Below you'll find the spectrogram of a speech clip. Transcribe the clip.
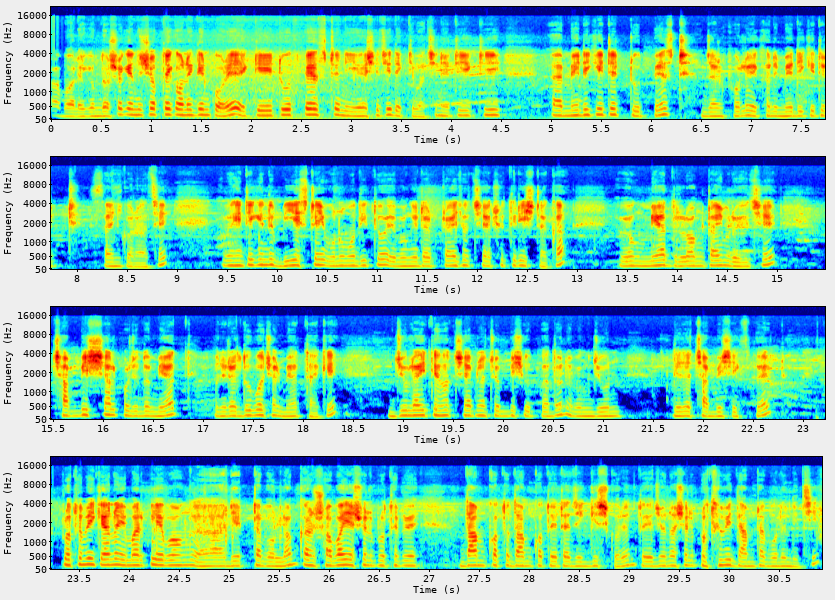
আসসালামাইকুম দর্শক ইন্দু সব থেকে অনেকদিন পরে একটি টুথপেস্ট নিয়ে এসেছি, দেখতে পাচ্ছেন। এটি একটি মেডিকেটেড টুথপেস্ট, যার ফলে এখানে মেডিকেটেড সাইন করা আছে এবং এটি কিন্তু বিএসটাই অনুমোদিত এবং এটার প্রাইস হচ্ছে একশো টাকা এবং মেয়াদ লং টাইম রয়েছে ছাব্বিশ সাল পর্যন্ত মেয়াদ মানে এটা বছর মেয়াদ থাকে। জুলাইতে হচ্ছে আপনার চব্বিশ উৎপাদন এবং জুন দু হাজার ছাব্বিশ এক্সপায়ার্ড প্রথমেই কেন এমআরপি এবং ডেটটা বললাম? কারণ সবাই আসলে প্রথমে দাম কত দাম কত এটা জিজ্ঞেস করেন। তো এই জন্য আসলে প্রথমেই দামটা বলে নিচ্ছি।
